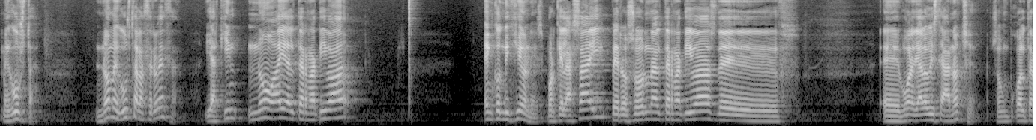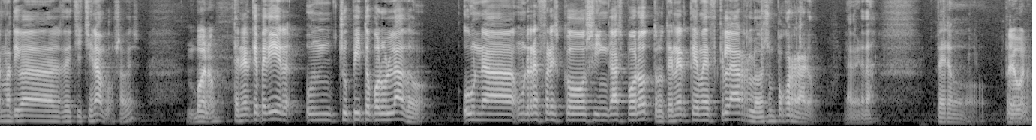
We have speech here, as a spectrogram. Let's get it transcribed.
me gusta. No me gusta la cerveza. Y aquí no hay alternativa en condiciones, porque las hay, pero son alternativas de... eh, bueno, ya lo viste anoche. Son un poco alternativas de chichinabo, ¿sabes? Bueno, tener que pedir un chupito por un lado, una, un refresco sin gas por otro, tener que mezclarlo, es un poco raro, la verdad. Pero... pero bueno,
